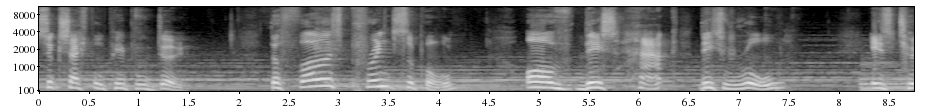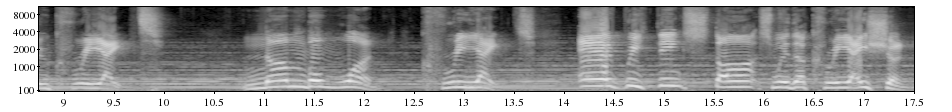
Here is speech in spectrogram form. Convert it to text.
successful people do. The first principle of this hack, this rule, is to create. Number one, create. Everything starts with a creation.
